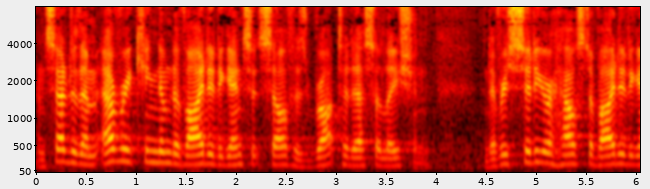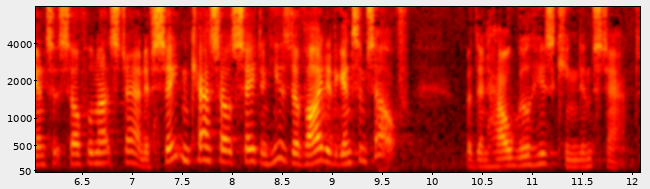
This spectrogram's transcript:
and said to them, Every kingdom divided against itself is brought to desolation, and every city or house divided against itself will not stand. If Satan casts out Satan, he is divided against himself. But then how will his kingdom stand?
